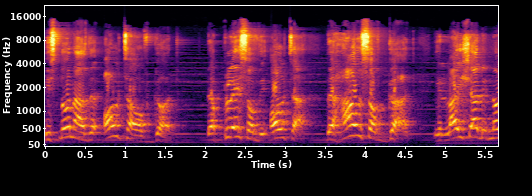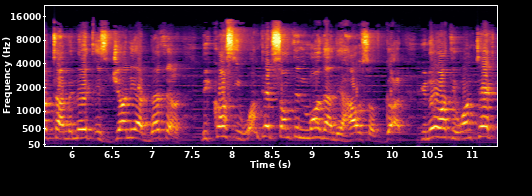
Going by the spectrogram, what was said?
is known as the altar of God, the place of the altar, the house of God. Elisha did not terminate his journey at Bethel because he wanted something more than the house of God. You know what he wanted?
